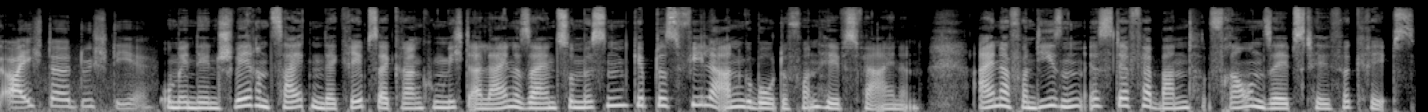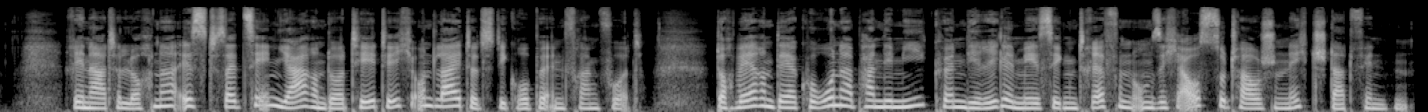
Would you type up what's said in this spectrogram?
leichter durchstehe. Um in den schweren Zeiten der Krebserkrankung nicht alleine sein zu müssen, gibt es viele Angebote von Hilfsvereinen. Einer von diesen ist der Verband Frauenselbsthilfe Krebs. Renate Lochner ist seit zehn Jahren dort tätig und leitet die Gruppe in Frankfurt. Doch während der Corona-Pandemie können die regelmäßigen Treffen, um sich auszutauschen, nicht stattfinden.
